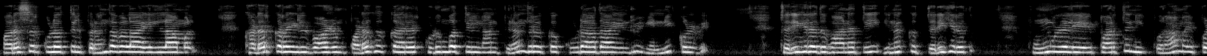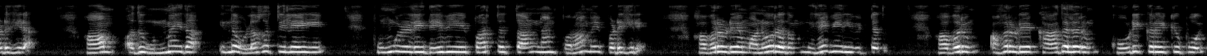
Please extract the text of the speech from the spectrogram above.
அரசர் குலத்தில் பிறந்தவளா இல்லாமல் கடற்கரையில் வாழும் படகுக்காரர் குடும்பத்தில் நான் பிறந்திருக்க கூடாதா என்று எண்ணிக்கொள்வேன். தெரிகிறது வானதி எனக்கு தெரிகிறது. பூங்குழலியை பார்த்து நீ பொறாமைப்படுகிறாய். ஆம் அது உண்மைதான். இந்த உலகத்திலேயே பூங்குழலி தேவியை பார்த்துத்தான் நான் பொறாமைப்படுகிறேன். அவருடைய மனோரதம் நிறைவேறிவிட்டது. அவரும் அவருடைய காதலரும் கோடிக்கரைக்கு போய்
